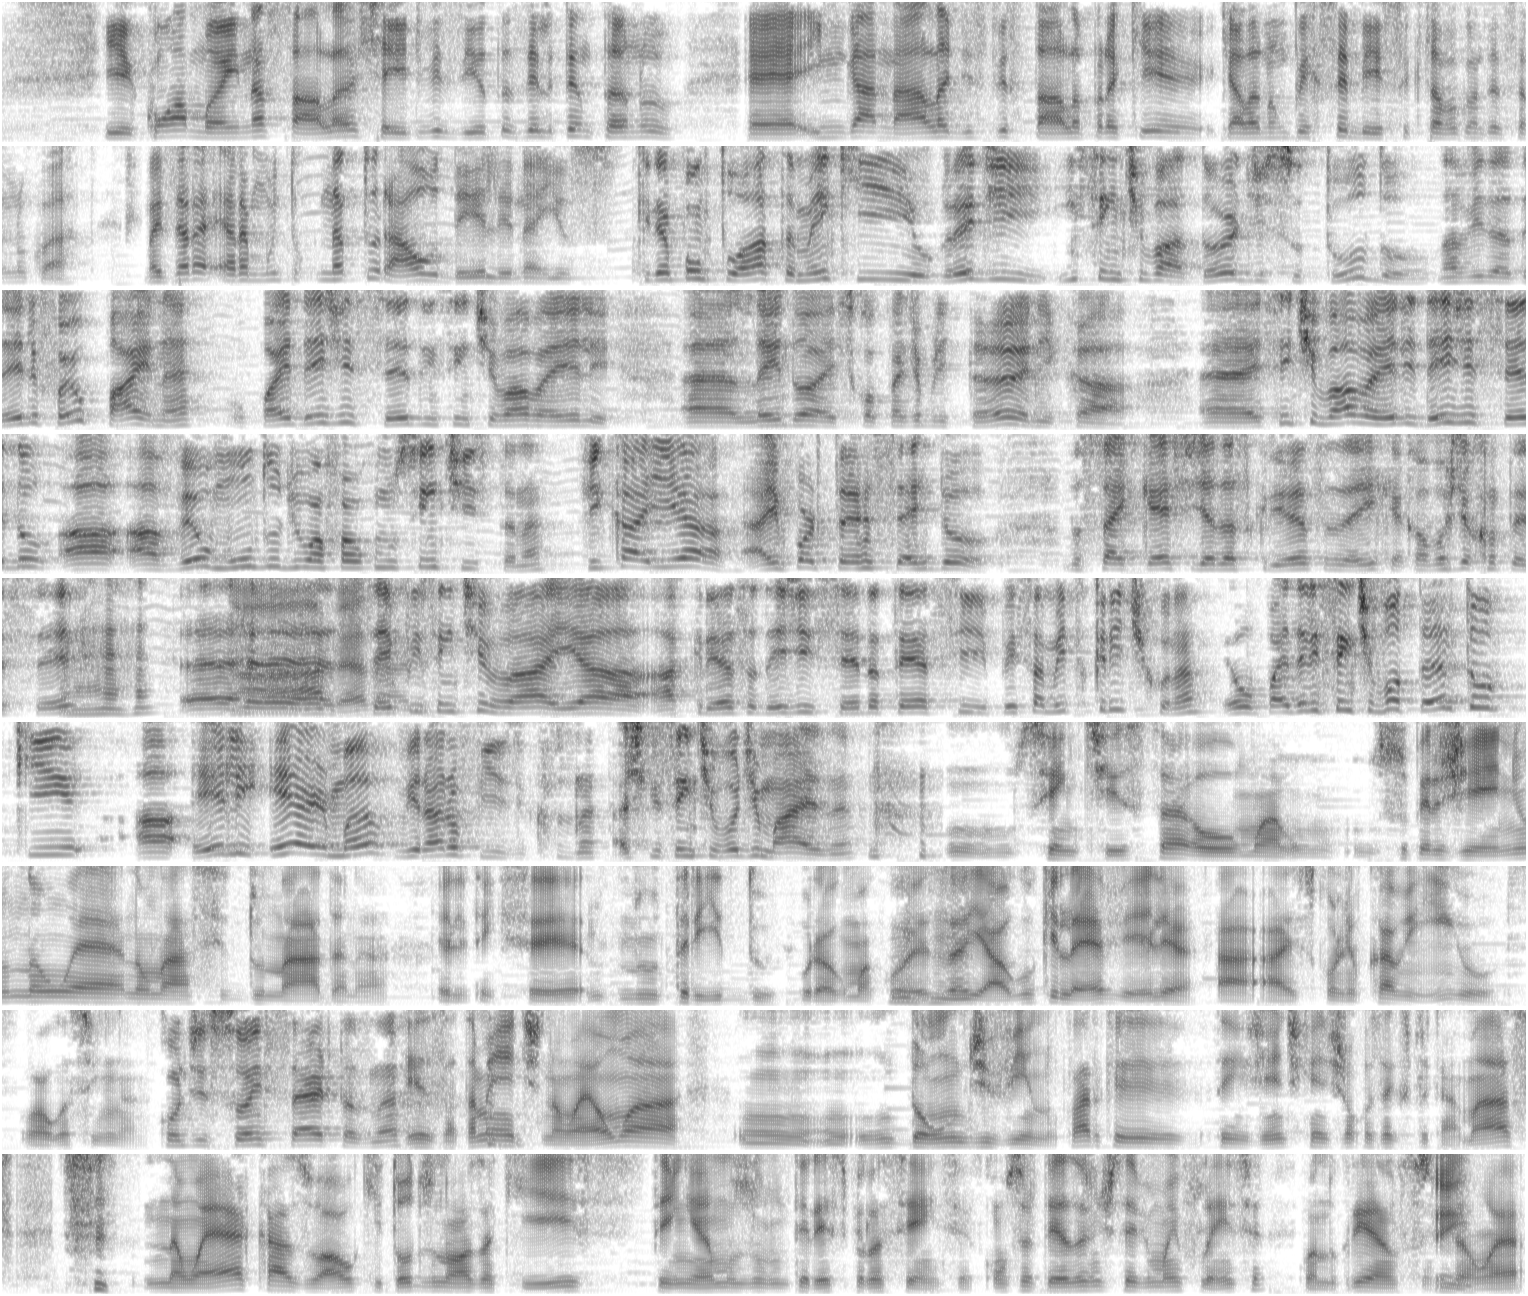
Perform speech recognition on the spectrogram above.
E com a mãe na sala, cheia de visitas, ele tentando é, enganá-la, despistá-la para que, que ela não percebesse o que estava acontecendo no quarto. Mas era, era muito natural dele, né, isso. Queria pontuar também que o grande incentivador disso tudo na vida dele foi o pai, né? O pai desde cedo incentivava ele eh, lendo a enciclopédia britânica, eh, incentivava ele desde cedo a, a ver o mundo de uma forma como cientista, né? Fica aí a, a importância aí do do SciCast Dia das Crianças aí, que acabou de acontecer, é, Ah, verdade. sempre incentivar aí a, a criança desde cedo a ter esse pensamento crítico, né? O pai dele incentivou tanto que a, ele e a irmã viraram físicos, né? Acho que incentivou demais, né? Um cientista ou uma- um, um super gênio não é, não nasce do nada, né? Ele tem que ser nutrido por alguma coisa e algo que leve ele a, a escolher o caminho ou algo assim, né? Condições certas, né? Exatamente, não é uma, um, um- um dom divino. Claro que tem gente que a gente não consegue explicar, mas não é casual que todos nós aqui tenhamos um interesse pela ciência. Com certeza a gente teve uma influência quando criança. Sim. Então é.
